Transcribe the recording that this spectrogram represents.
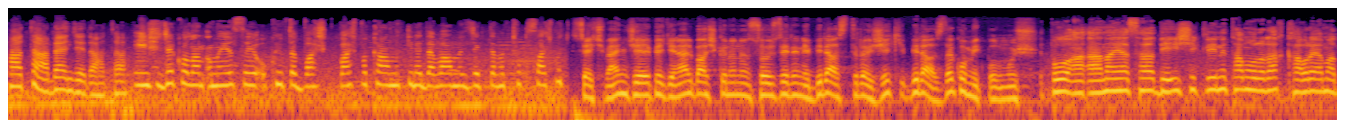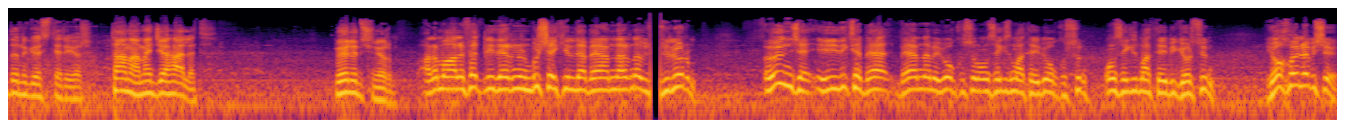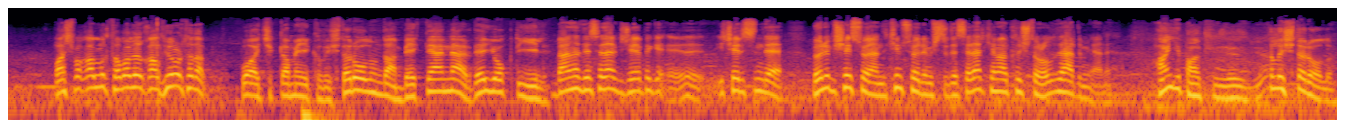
Hata. bence de hata. değişecek olan anayasayı okuyup da baş, başbakanlık yine devam edecek demek çok saçma. Seçmen CHP Genel Başkanı'nın sözlerini biraz trajik, biraz da komik bulmuş. bu a- anayasa değişikliğini tam olarak kavrayamadığını gösteriyor. Tamamen cehalet. Böyle düşünüyorum. ana muhalefet liderinin bu şekilde beyanlarına üzülüyorum. Önce iyilikçe be, beyannameyi bir okusun, 18 maddeyi bir okusun, 18 maddeyi bir görsün. Yok öyle bir şey. Başbakanlık tamamen kalkıyor ortadan. Bu açıklamayı Kılıçdaroğlu'ndan bekleyenler de yok değil. Ben de deseler ki CHP e, içerisinde böyle bir şey söylendi. Kim söylemiştir deseler Kemal Kılıçdaroğlu derdim yani. Hangi parti lideri diyor? Kılıçdaroğlu.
